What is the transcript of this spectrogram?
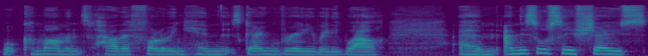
what commandments, how they're following him that's going really, really well. Um, and this also shows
